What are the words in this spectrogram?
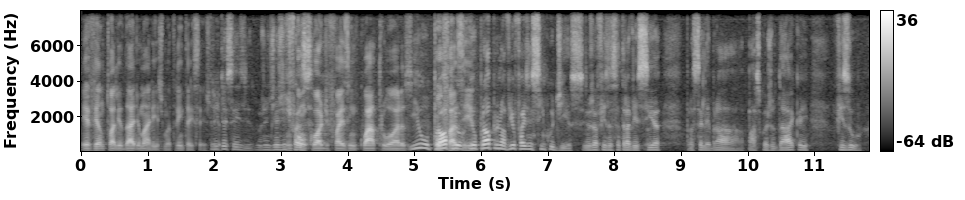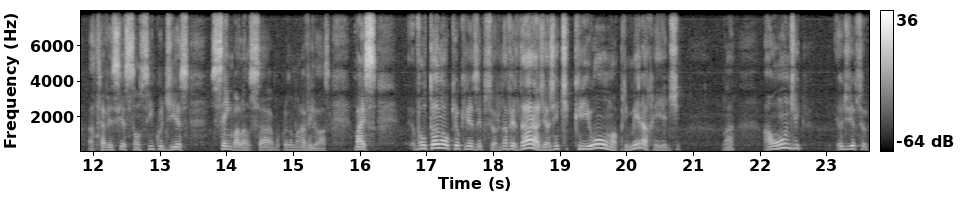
eventualidade marítima, 36 dias. 36 dias. Hoje em dia a gente em faz... Concorde faz em quatro horas. E o, próprio, e o próprio navio faz em cinco dias. Eu já fiz essa travessia para celebrar a Páscoa Judaica e fiz o, a travessia, são cinco dias sem balançar, uma coisa maravilhosa. Mas, voltando ao que eu queria dizer para o senhor, na verdade, a gente criou uma primeira rede, né, onde, eu diria para o senhor,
